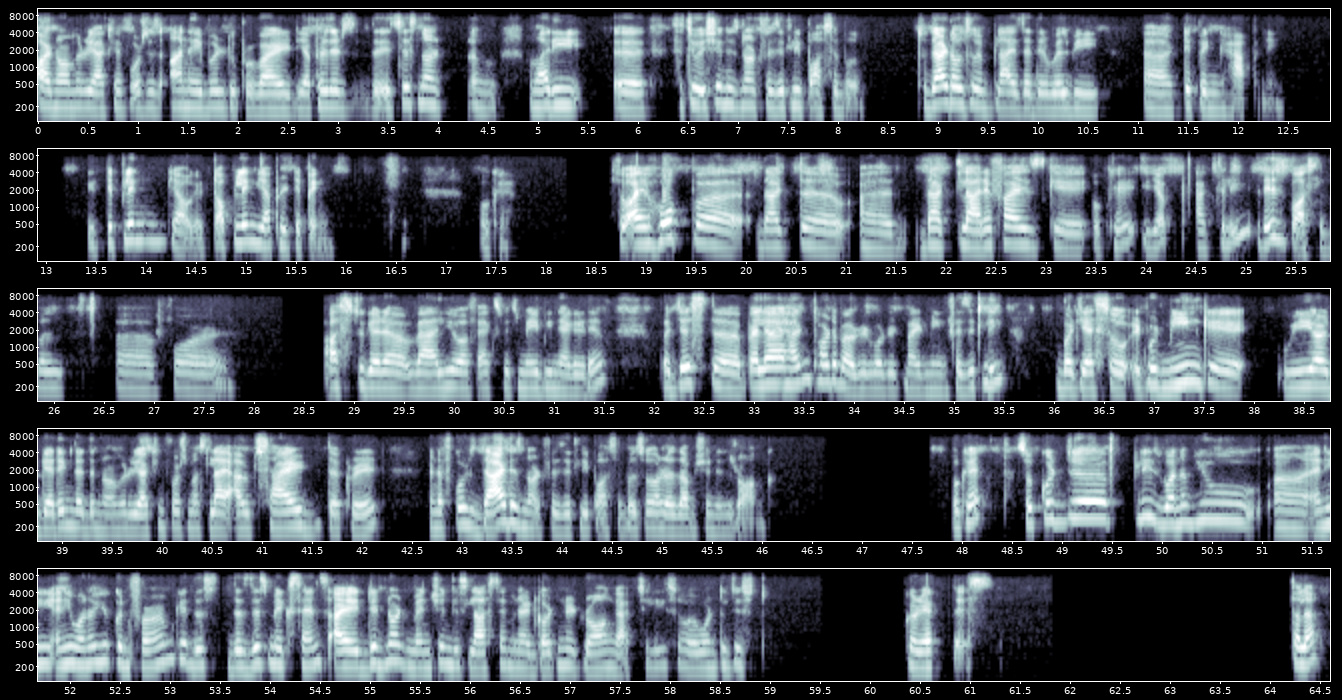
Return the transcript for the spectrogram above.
our normal reaction force is unable to provide या फिर इट्स जस्ट नॉट हमारी situation is not physically possible so that also implies that there will be tipping happening tippling क्या हो गया? Toppling या फिर tipping okay okay. So I hope uh, that uh, uh, that clarifies के okay, yep, actually it is possible uh, for us to get a value of x which may be negative. But just uh, I hadn't thought about it what it might mean physically. But yes so it would mean that we are getting that the normal reaction force must lie outside the crate and of course that is not physically possible so our assumption is wrong okay so could uh, please one of you uh, any any one of you confirm okay this does this make sense i did not mention this last time and i'd gotten it wrong actually so i want to just correct this Tala?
